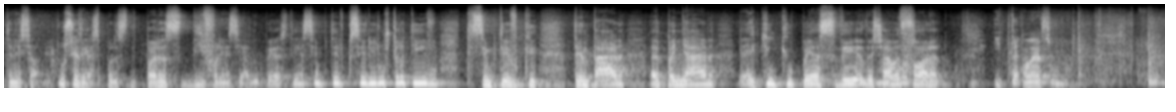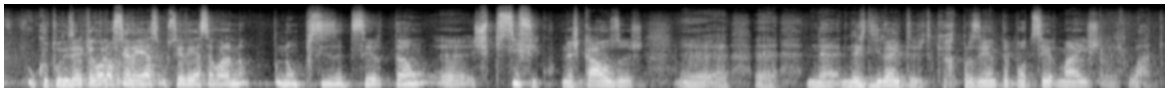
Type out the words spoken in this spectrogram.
tendencialmente. O CDS, para se, para se diferenciar do PSD, sempre teve que ser ilustrativo, sempre teve que tentar apanhar aquilo que o PSD deixava de fora. E, portanto, Qual é a segunda? O que eu estou a dizer é que agora o CDS, o CDS agora não, não precisa de ser tão uh, específico nas causas, uh, uh, na, nas direitas de que representa, pode ser mais lato.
